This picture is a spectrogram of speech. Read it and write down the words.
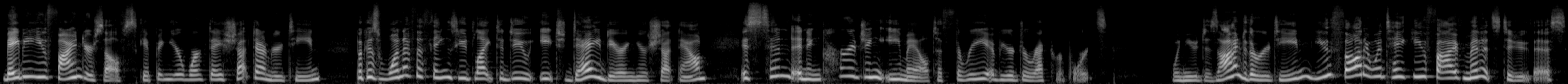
Maybe you find yourself skipping your workday shutdown routine because one of the things you'd like to do each day during your shutdown is send an encouraging email to three of your direct reports. When you designed the routine, you thought it would take you five minutes to do this,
